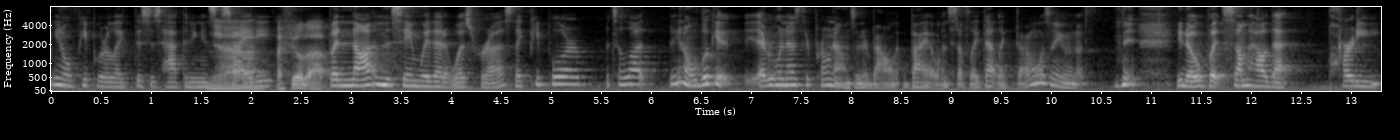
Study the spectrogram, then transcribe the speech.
you know, people are like, this is happening in society. I feel that. but not in the same way that it was for us. Like people are, it's a lot. You know, look at everyone has their pronouns in their bio, bio and stuff like that. Like that wasn't even a, you know. But somehow that party,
